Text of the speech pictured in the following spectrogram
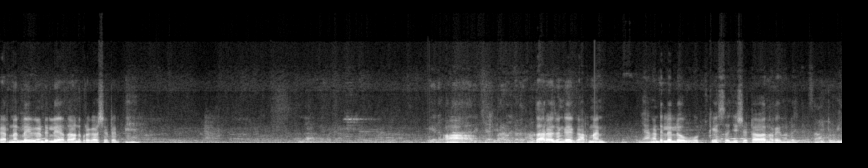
കർണൻ ലൈവ് കണ്ടില്ലേ? അതാണ് പ്രകാശ് ഏട്ടൻ. ആ അതാ അതാരാ ചങ്ക? കർണൻ. ഞാൻ കണ്ടില്ലല്ലോ. ഓക്കെ സജീഷ് ഏട്ടാ എന്ന് പറയുന്നുണ്ട്. ഡി ടു വി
